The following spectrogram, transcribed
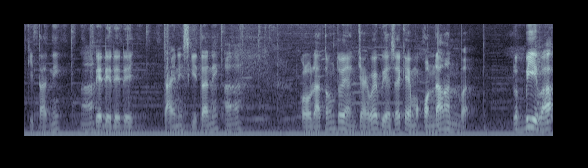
kita nih, Hah? dede-dede Chinese kita nih, Ah, kalau datang tuh yang cewek biasanya kayak mau kondangan, Pak. lebih pak.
